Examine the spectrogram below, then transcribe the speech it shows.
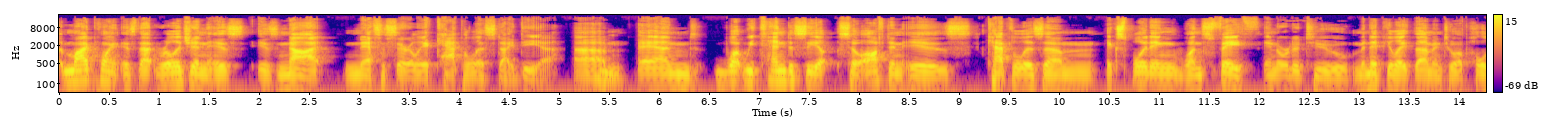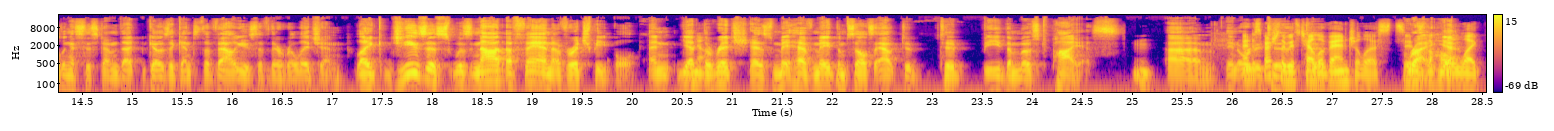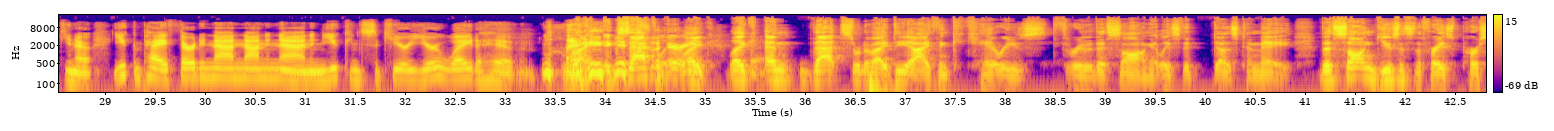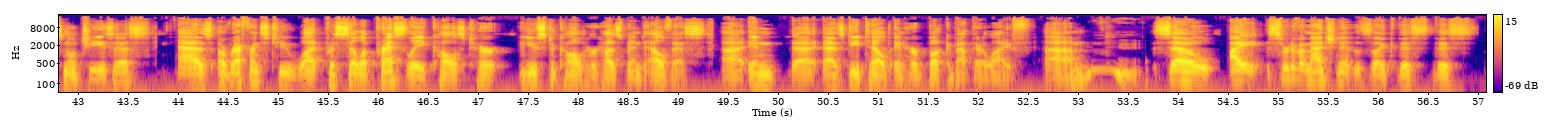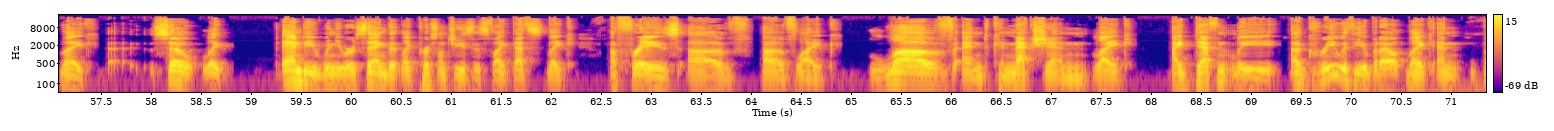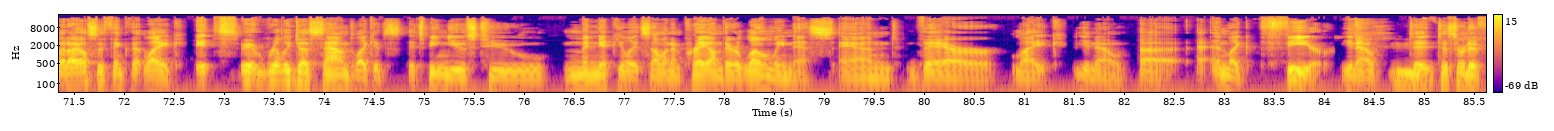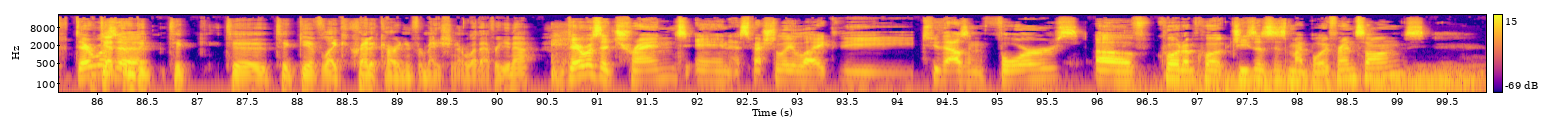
my point is that religion is is not necessarily a capitalist idea um and what we tend to see so often is capitalism exploiting one's faith in order to manipulate them into upholding a system that goes against the values of their religion. Like Jesus was not a fan of rich people, and yet No. the rich has have made themselves out to to be the most pious. Hmm. Um, in order And especially to, with to- televangelists, it's Right, the whole yeah. like, you know, you can pay thirty nine ninety nine and you can secure your way to heaven. right exactly very- like like yeah. and that sort of idea i think carries through this song at least it does to me the song uses the phrase personal jesus as a reference to what priscilla presley calls her used to call her husband elvis uh, in uh, as detailed in her book about their life um, Mm. so I sort of imagine it as like this, this like, uh, so like Andy, when you were saying that like personal Jesus, like that's like a phrase of of like love and connection, like. I definitely agree with you, but I like and but I also think that like it's it really does sound like it's it's being used to manipulate someone and prey on their loneliness and their like you know uh and like fear, you know, Mm. to to sort of There was get a them to, to to to give like credit card information or whatever, you know? there was a trend in especially like the 2004s of quote unquote Jesus is my boyfriend songs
